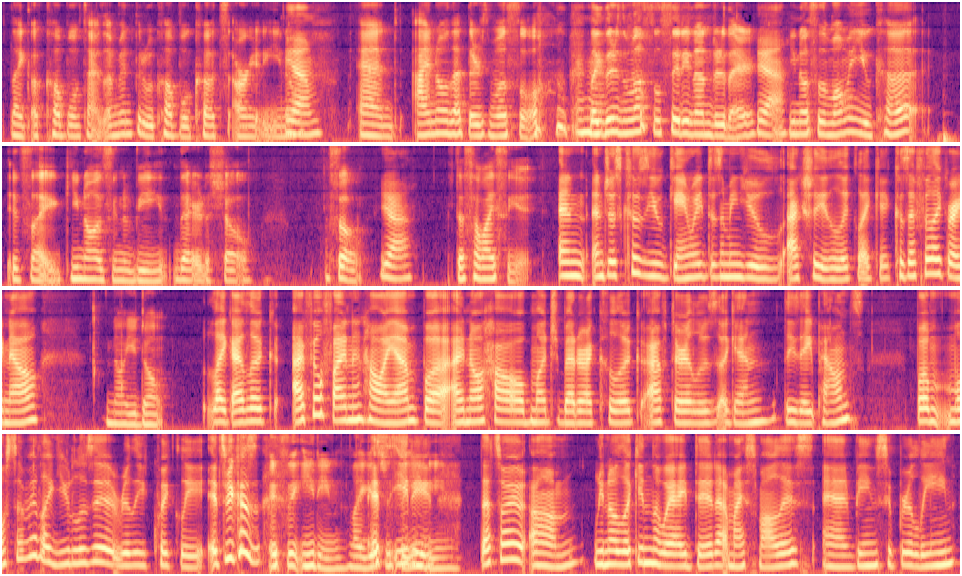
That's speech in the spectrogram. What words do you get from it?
like a couple of times. I've been through a couple cuts already, you know. Yeah. And I know that there's muscle, like there's muscle sitting under there. Mm-hmm. Yeah. You know, so the moment you cut, it's like you know it's gonna be there to show. So Yeah. That's how I see it. And and just because you gain weight doesn't mean you actually look like it. Because I feel like right now, No, you don't. like I look, I feel fine in how I am, but I know how much better I could look after I lose again these eight pounds. But most of it, like you lose it really quickly. It's because It's the eating. Like it's, It's just eating. the eating. that's why, um, you know, looking the way I did at my smallest and being super lean,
